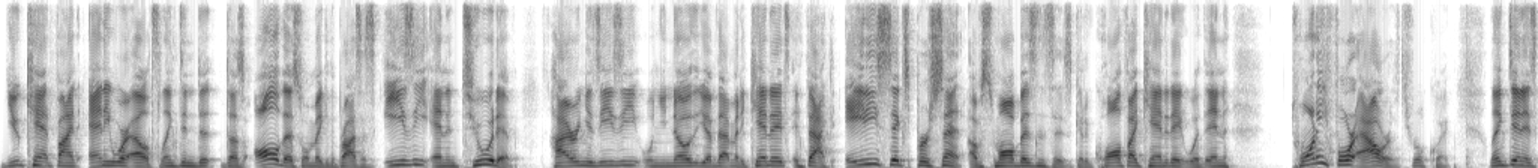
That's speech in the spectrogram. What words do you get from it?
you can't find anywhere else. LinkedIn d- does all this while making the process easy and intuitive. Hiring is easy when you know that you have that many candidates. In fact, 86% of small businesses get a qualified candidate within 24 hours. It's real quick. LinkedIn is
